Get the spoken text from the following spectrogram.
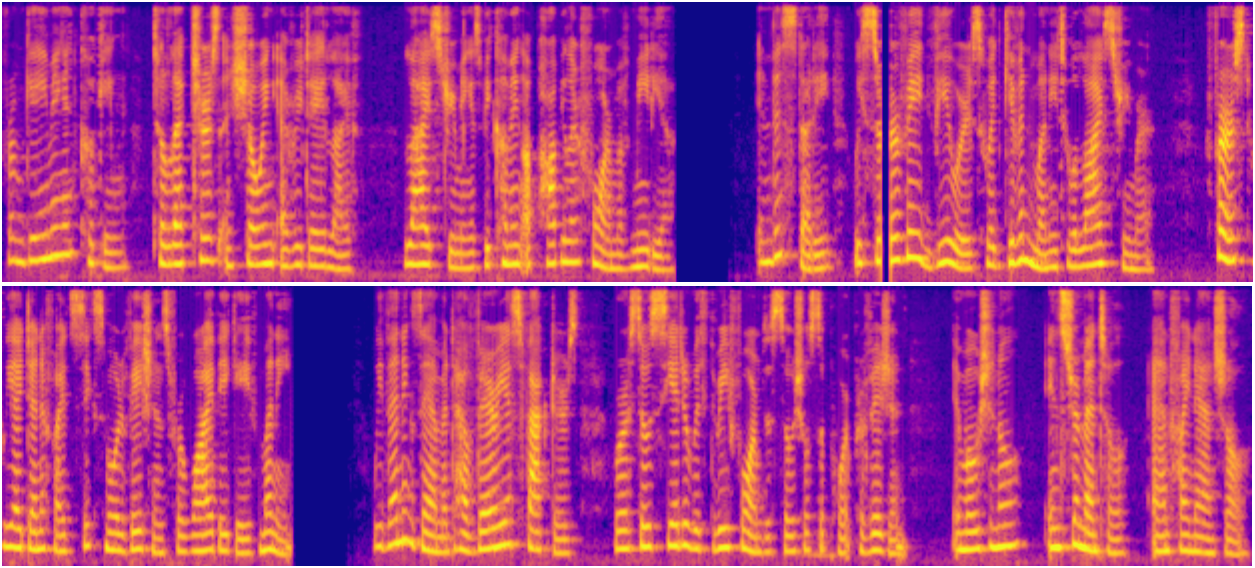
From gaming and cooking to lectures and showing everyday life, live streaming is becoming a popular form of media. In this study, we surveyed viewers who had given money to a live streamer. First, we identified six motivations for why they gave money. We then examined how various factors were associated with three forms of social support provision emotional, instrumental, and financial.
